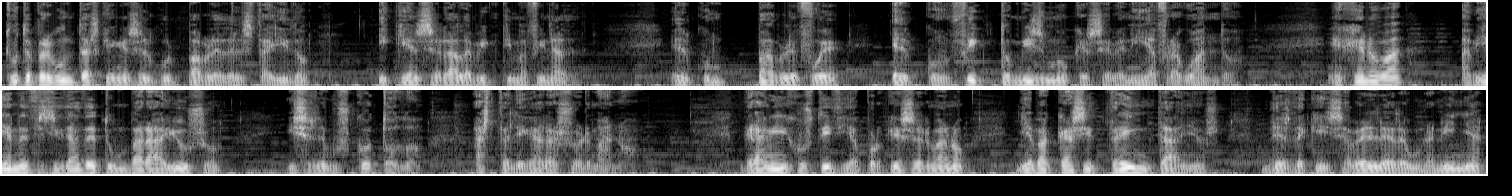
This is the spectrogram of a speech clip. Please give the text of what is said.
Tú te preguntas quién es el culpable del estallido ¿Y quién será la víctima final? El culpable fue el conflicto mismo que se venía fraguando. En Génova había necesidad de tumbar a Ayuso y se le buscó todo hasta llegar a su hermano. Gran injusticia porque ese hermano lleva casi 30 años desde que Isabel era una niña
